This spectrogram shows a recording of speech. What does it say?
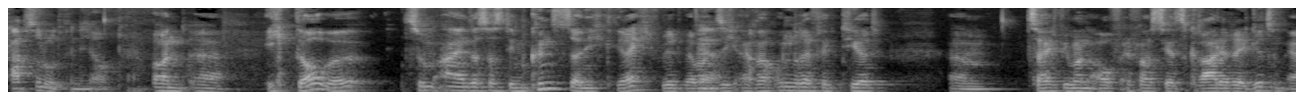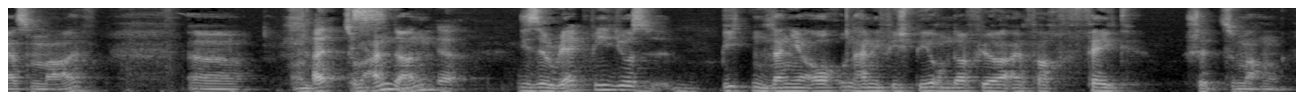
Absolut, finde ich auch. Ja. Und äh, ich glaube zum einen, dass das dem Künstler nicht gerecht wird, wenn man ja. sich einfach unreflektiert ähm, zeigt, wie man auf etwas jetzt gerade reagiert zum ersten Mal. Äh, und halt, zum anderen ja diese React-Videos bieten dann ja auch unheimlich viel Spielraum dafür, einfach Fake-Shit zu machen.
